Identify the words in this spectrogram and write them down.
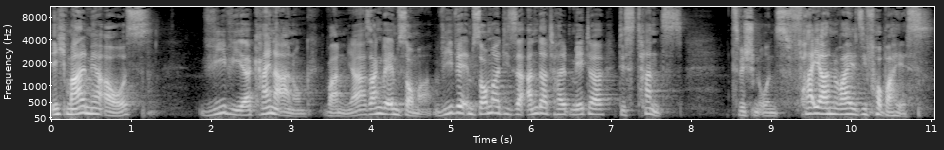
ich mal mir aus, wie wir, keine Ahnung wann, ja, sagen wir im Sommer, wie wir im Sommer diese anderthalb Meter Distanz zwischen uns feiern, weil sie vorbei ist.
